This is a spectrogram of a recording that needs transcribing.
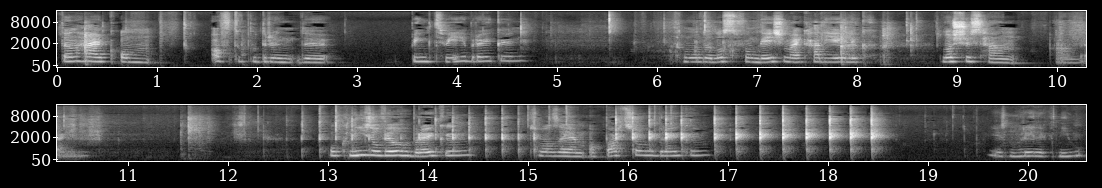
Dan ga ik om af te poederen de Pink 2 gebruiken. Gewoon de losse foundation, maar ik ga die eigenlijk losjes gaan aanbrengen. Ook niet zoveel gebruiken, zoals je hem apart zou gebruiken. Die is nog redelijk nieuw.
